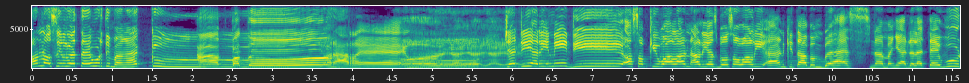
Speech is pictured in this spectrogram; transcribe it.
Ono siluet tewur timbang aku. Apa tuh? Ya Oh, ya, ya, ya, ya, Jadi hari ini di Osop Kiwalan alias Boso Walian kita membahas namanya adalah Tewur.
